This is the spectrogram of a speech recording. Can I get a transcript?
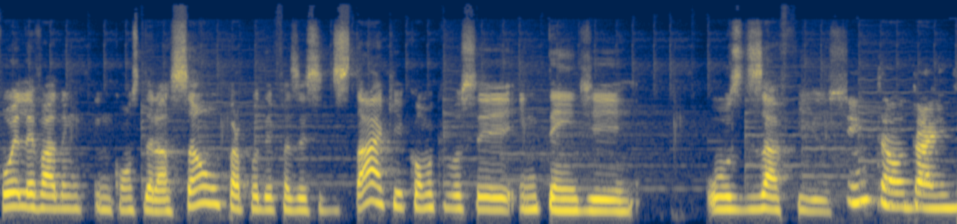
foi levado em, em consideração para poder fazer esse destaque? Como que você entende os desafios? Então, Thais,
